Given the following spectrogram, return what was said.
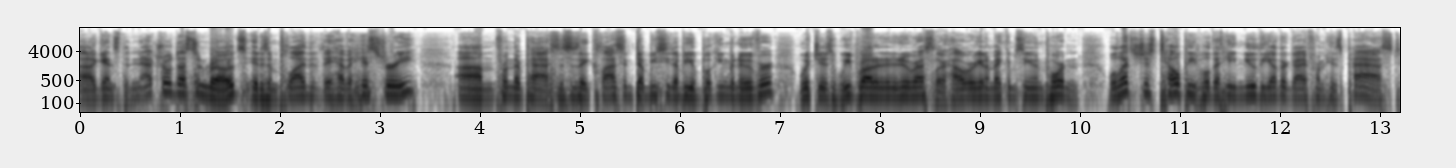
uh, against the natural Dustin Rhodes. It is implied that they have a history um, from their past. This is a classic WCW booking maneuver, which is we brought in a new wrestler. How are we going to make him seem important? Well, let's just tell people that he knew the other guy from his past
